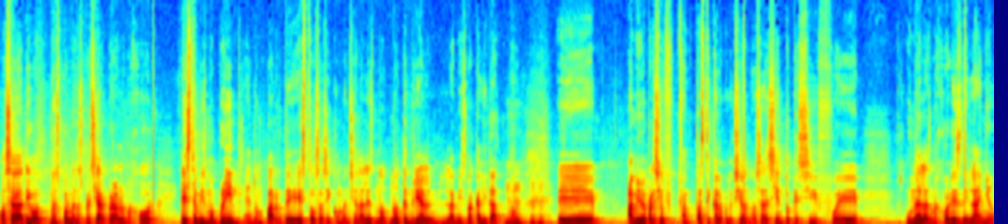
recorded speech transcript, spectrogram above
O sea, digo, no es por menospreciar, pero a lo mejor este mismo print en un par de estos así convencionales no, no tendría la misma calidad, ¿no? Eh, a mí me pareció fantástica la colección, o sea, siento que sí fue una de las mejores del año.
